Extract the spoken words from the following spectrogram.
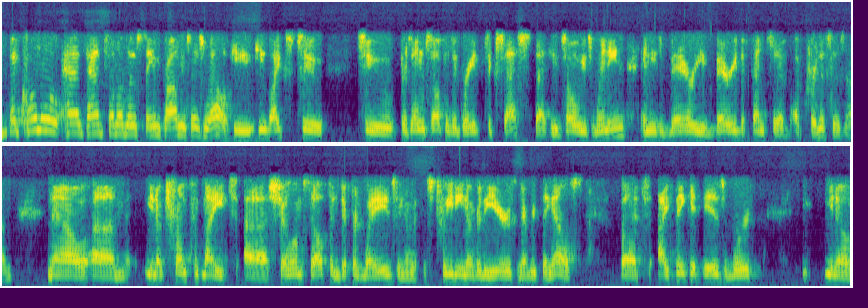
but Cuomo has had some of those same problems as well. He he likes to to present himself as a great success, that he's always winning, and he's very very defensive of criticism. Now, um, you know, Trump might uh, show himself in different ways, you know, with his tweeting over the years and everything else. But I think it is worth you know,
